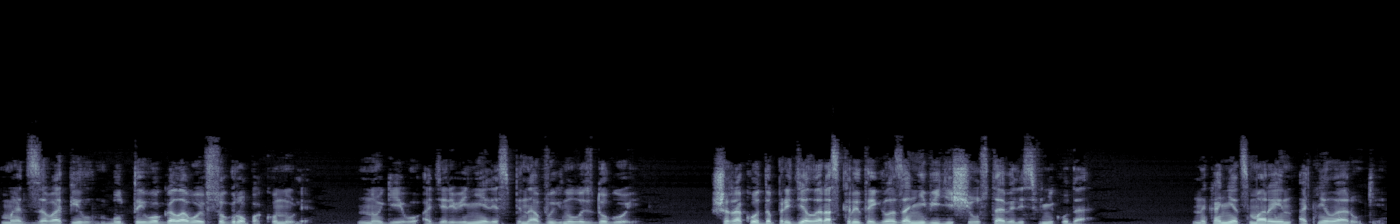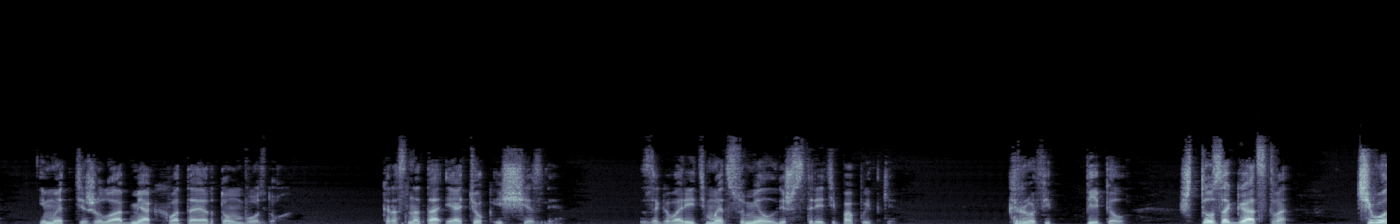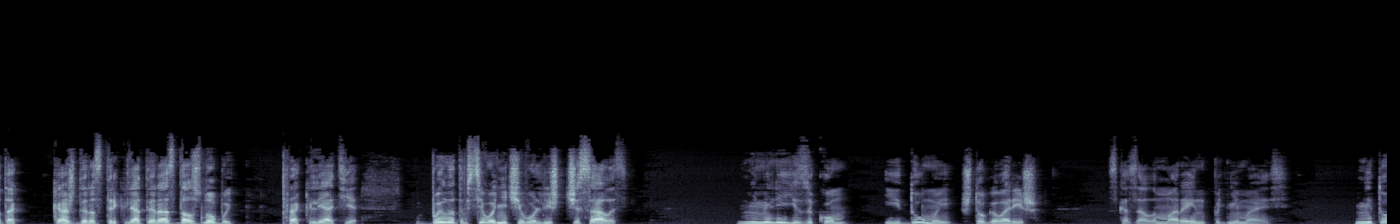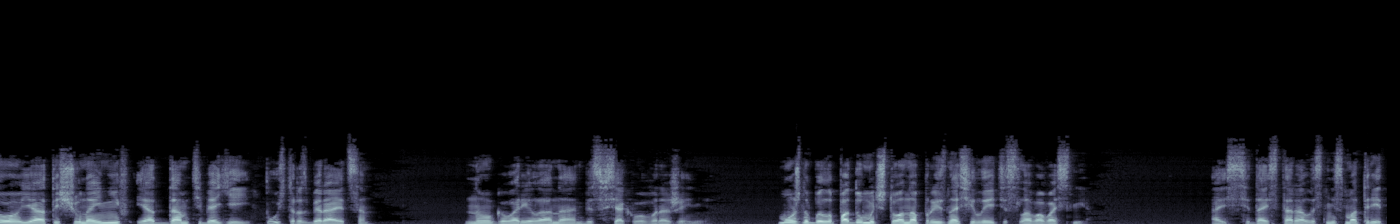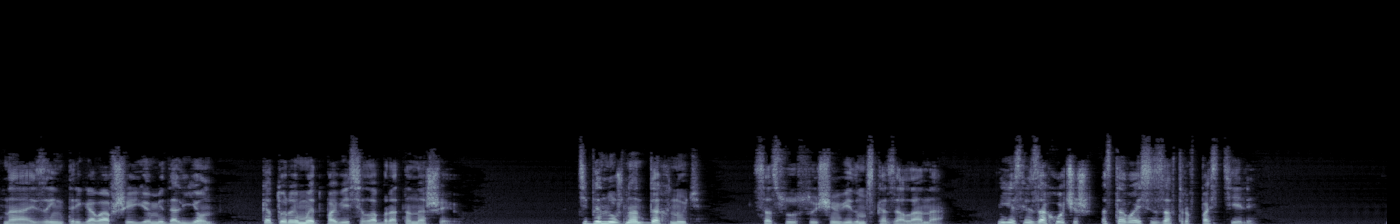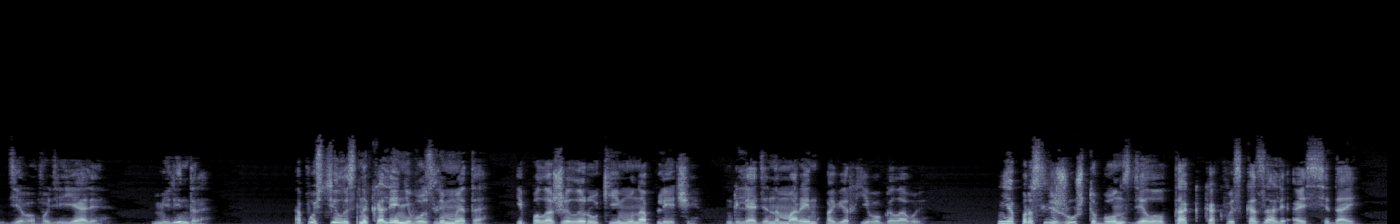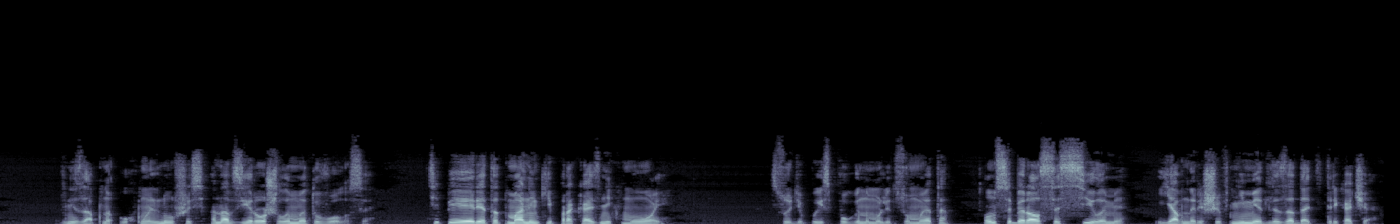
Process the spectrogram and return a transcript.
Мэтт завопил, будто его головой в сугроб окунули. Ноги его одеревенели, спина выгнулась дугой. Широко до предела раскрытые глаза невидяще уставились в никуда. Наконец Морейн отняла руки, и Мэтт тяжело обмяк, хватая ртом воздух. Краснота и отек исчезли. Заговорить Мэтт сумел лишь с третьей попытки. «Кровь и пепел! Что за гадство! Чего так каждый растреклятый раз должно быть? Проклятие! Было-то всего ничего, лишь чесалось!» «Не мели языком и думай, что говоришь», — сказала Морейн, поднимаясь. «Не то я отыщу Найниф и отдам тебя ей, пусть разбирается». Но говорила она без всякого выражения. Можно было подумать, что она произносила эти слова во сне. Айсседай старалась не смотреть на заинтриговавший ее медальон, который Мэт повесил обратно на шею. «Тебе нужно отдохнуть», — с отсутствующим видом сказала она. «Если захочешь, оставайся завтра в постели». Дева в одеяле, Мелиндра, опустилась на колени возле Мэта и положила руки ему на плечи, глядя на Морейн поверх его головы. «Я прослежу, чтобы он сделал так, как вы сказали, Айсседай». Внезапно ухмыльнувшись, она взъерошила Мэту волосы. «Теперь этот маленький проказник мой». Судя по испуганному лицу Мэта, он собирался с силами, явно решив немедля задать стрекача.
